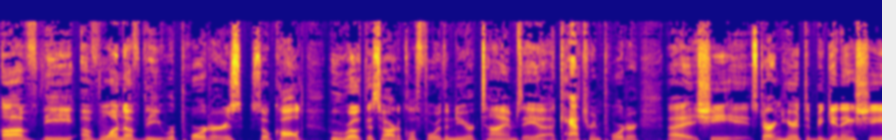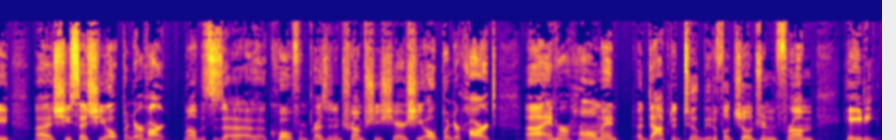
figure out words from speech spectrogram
of the of one of the reporters, so called, who wrote this article for the New York Times, a, a Catherine Porter. Uh, she starting here at the beginning. She uh, she says she opened her heart. Well, this is a, a, quote from President Trump. She shares she opened her heart uh, and her home and adopted two beautiful children from Haiti.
